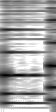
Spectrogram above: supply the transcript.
you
